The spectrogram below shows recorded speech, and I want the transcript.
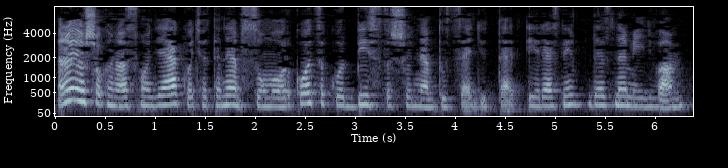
Mert nagyon sokan azt mondják, hogy ha te nem szomorkodsz, akkor biztos, hogy nem tudsz együtt érezni, de ez nem így van.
